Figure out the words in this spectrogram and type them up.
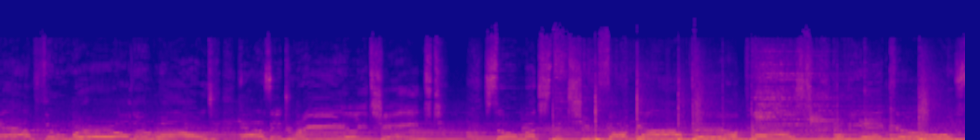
at the world around. Has it really changed? So much that you forgot the past. Have the echoes.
